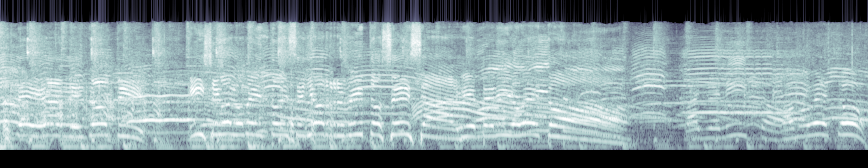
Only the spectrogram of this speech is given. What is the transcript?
¡Qué grande, Toti! Y llegó el momento del señor Beto César. Bienvenido, Beto. Vamos, Beto.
